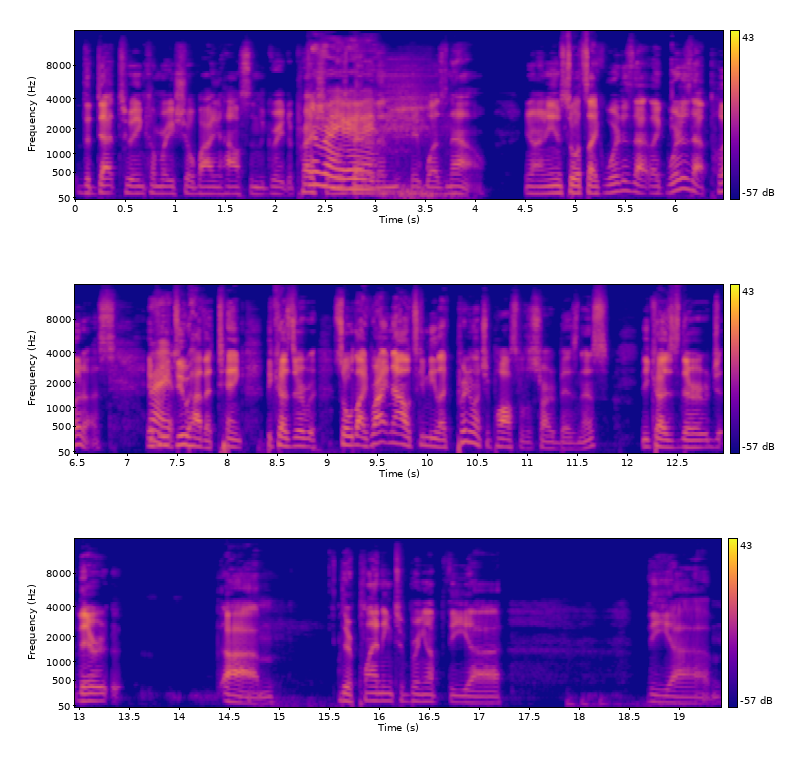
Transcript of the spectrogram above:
the debt to income ratio buying a house in the Great Depression Right, was right, better right. than it was now. You know what I mean? So it's like, where does that like where does that put us if we do have a tank? Because they're so like right now it's gonna be like pretty much impossible to start a business because they're they're um they're planning to bring up the uh the um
